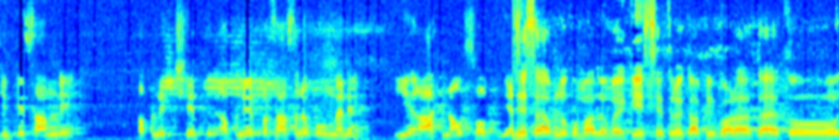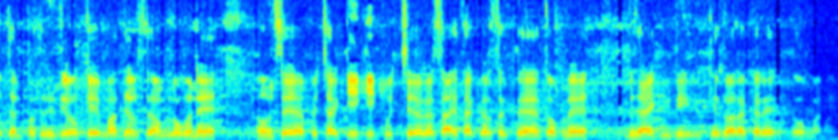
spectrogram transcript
जिनके सामने अपने क्षेत्र, अपने प्रशासनों को मैंने ये आठ नौ दिया जैसा आप लोग को मालूम है कि इस क्षेत्र में काफ़ी बाढ़ आता है तो जनप्रतिनिधियों के माध्यम से हम लोगों ने उनसे अपेक्षा की कि कुछ अगर सहायता कर सकते हैं तो अपने विधायक निधि के द्वारा करें तो मानिए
